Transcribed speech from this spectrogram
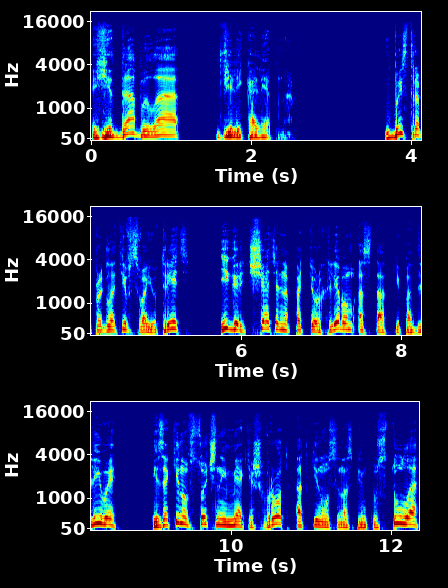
Еда была великолепна. Быстро проглотив свою треть, Игорь тщательно подтер хлебом остатки подливы и, закинув сочный мякиш в рот, откинулся на спинку стула,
